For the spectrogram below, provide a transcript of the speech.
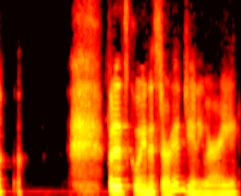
but it's going to start in January.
